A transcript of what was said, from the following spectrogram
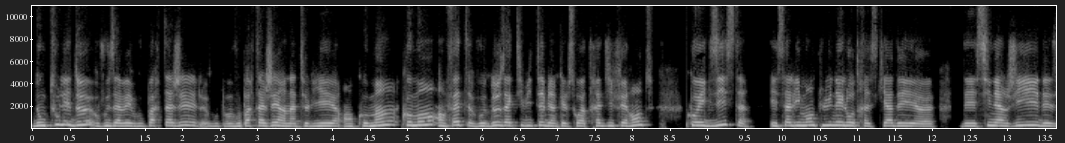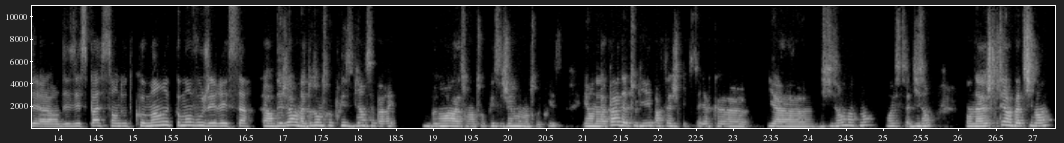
Donc tous les deux, vous avez vous partagez vous, vous partagez un atelier en commun. Comment en fait vos deux activités, bien qu'elles soient très différentes, coexistent et s'alimentent l'une et l'autre? Est-ce qu'il y a des, euh, des synergies, des, alors des espaces sans doute communs? Comment vous gérez ça? Alors déjà, on a deux entreprises bien séparées. Benoît a son entreprise, j'ai mon entreprise. Et on n'a pas d'atelier partagé. C'est-à-dire que il y a dix ans maintenant, ouais, c'est ça, dix ans, on a acheté un bâtiment,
